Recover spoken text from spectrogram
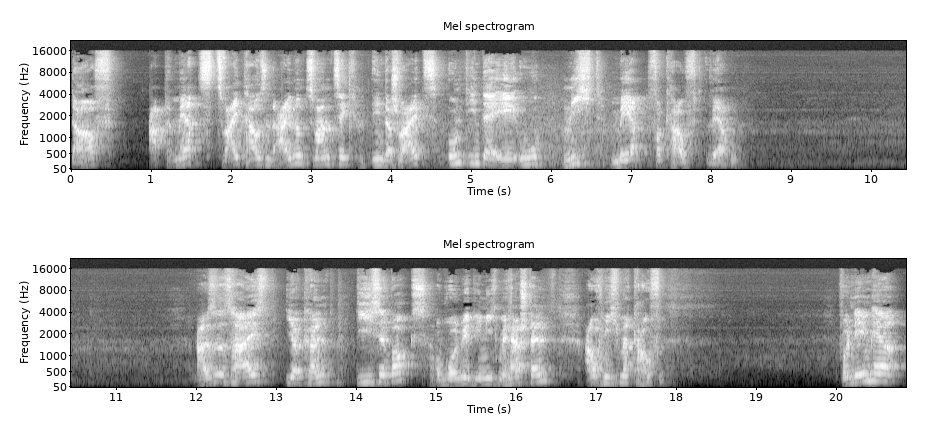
darf ab März 2021 in der Schweiz und in der EU nicht mehr verkauft werden. Also das heißt, ihr könnt diese Box, obwohl wir die nicht mehr herstellen, auch nicht mehr kaufen. Von dem her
